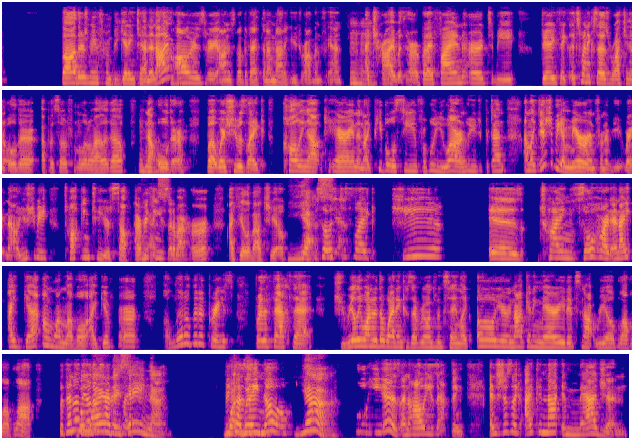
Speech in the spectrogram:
bothers me from beginning to end. And I'm mm-hmm. always very honest about the fact that I'm not a huge Robyn fan. Mm-hmm. I try with her, but I find her to be very fake. It's funny because I was watching an older episode from a little while ago, mm-hmm. not older, but where she was like calling out Karen and like people will see you for who you are and who you pretend. I'm like, there should be a mirror in front of you right now. You should be talking to yourself. Everything yes. you said about her, I feel about you. Yes. So it's yes. just like she is trying so hard. And I I get on one level, I give her a little bit of grace for the fact that she really wanted the wedding because everyone's been saying like, "Oh, you're not getting married. It's not real." Blah blah blah. But then on but the other why side, are they saying that? Because what, they know, yeah, who he is and how he's acting. And it's just like I cannot imagine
